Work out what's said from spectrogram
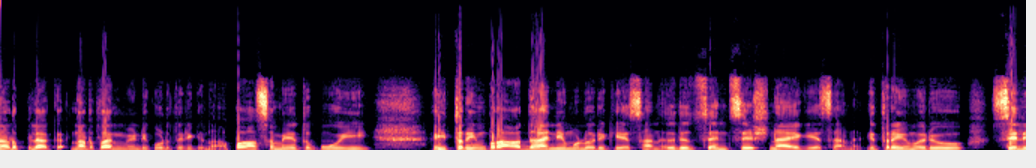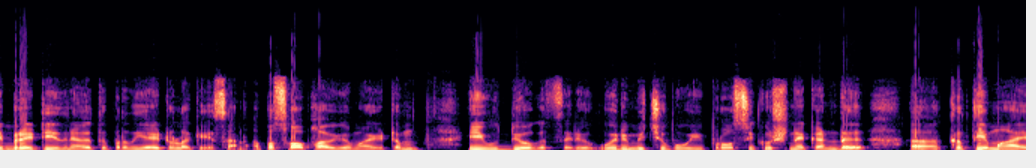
നടപ്പിലാക്കാൻ നടത്താൻ വേണ്ടി കൊടുത്തിരിക്കുന്നത്. അപ്പോൾ ആ സമയത്ത് പോയി ഇത്രയും പ്രാധാന്യമുള്ള ഒരു കേസാണ്. ഒരു സെൻസേഷനായ കേസാണ്. ഇത്രയും ഒരു സെലിബ്രേറ്റ് ഇതിനകത്ത് പ്രതിയായിട്ടുള്ള കേസാണ്. അപ്പോൾ സ്വാഭാവികമായിട്ടും ഈ ഉദ്യോഗസ്ഥർ ഒരുമിച്ച് പോയി പ്രോസിക്യൂഷനെ കണ്ട് കൃത്യമായ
